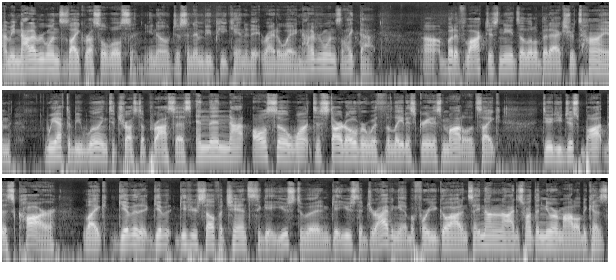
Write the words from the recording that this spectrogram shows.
I mean, not everyone's like Russell Wilson, you know, just an MVP candidate right away. Not everyone's like that. Um, but if Lock just needs a little bit extra time, we have to be willing to trust a process and then not also want to start over with the latest, greatest model. It's like, dude, you just bought this car. Like, give it, give it, give yourself a chance to get used to it and get used to driving it before you go out and say, no, no, no, I just want the newer model because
